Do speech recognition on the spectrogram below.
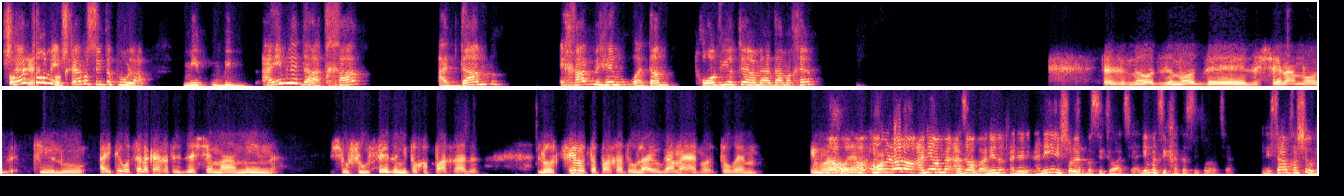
שניהם okay, תורמים, okay. שניהם עושים את הפעולה. האם לדעתך אדם אחד מהם הוא אדם טוב יותר מאדם אחר? זה מאוד, זה מאוד, אה, זו שאלה מאוד, כאילו, הייתי רוצה לקחת את זה שמאמין, שהוא, שהוא עושה את זה מתוך הפחד, להוציא לו את הפחד, אולי הוא גם היה תורם. לא. לא, לא, אני אומר, עזוב, אני, אני, אני שולט בסיטואציה, אני מציג לך את הסיטואציה. אני שם לך שוב,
